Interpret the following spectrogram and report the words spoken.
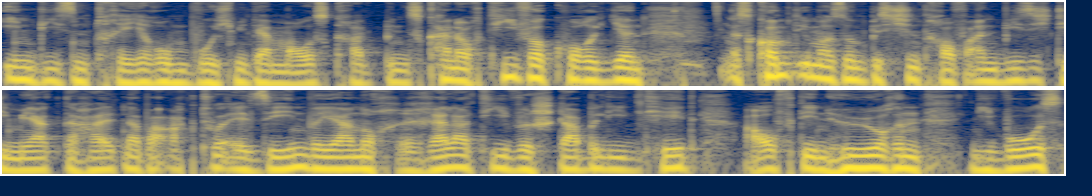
in diesem Drehraum, wo ich mit der Maus gerade bin. Es kann auch tiefer korrigieren. Es kommt immer so ein bisschen drauf an, wie sich die Märkte halten, aber aktuell sehen wir ja noch relative Stabilität auf den höheren Niveaus.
